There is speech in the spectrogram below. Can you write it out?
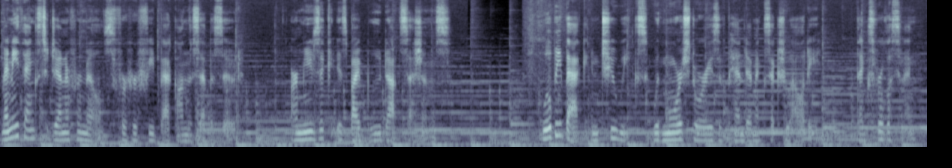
Many thanks to Jennifer Mills for her feedback on this episode. Our music is by Blue Dot Sessions. We'll be back in two weeks with more stories of pandemic sexuality. Thanks for listening.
